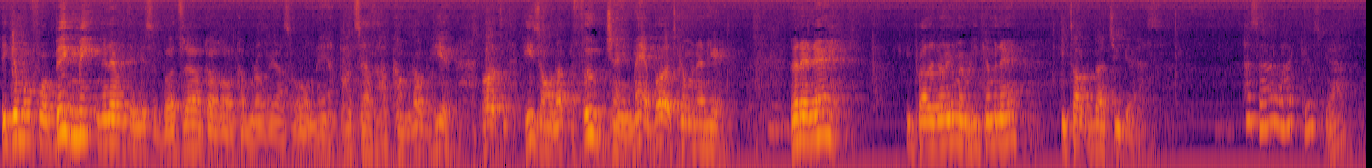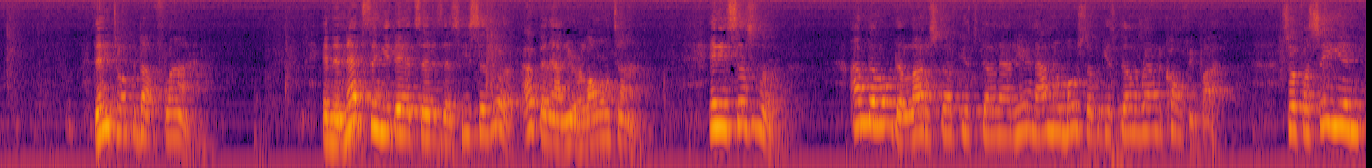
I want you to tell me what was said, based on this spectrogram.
he came over for a big meeting and everything. He said, Bud's alcohol coming over here. I said, oh, man, Bud's alcohol coming over here. Bud, he's on up the food chain. Man, Bud's coming in here. Went in there. You probably don't remember. He come in there. He talked about you guys. I said, I like this guy. Then he talked about flying. And the next thing your dad said is this. He said, look, I've been out here a long time. And he says, look, I know that a lot of stuff gets done out here, and I know most of it gets done around the coffee pot. So if I see you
